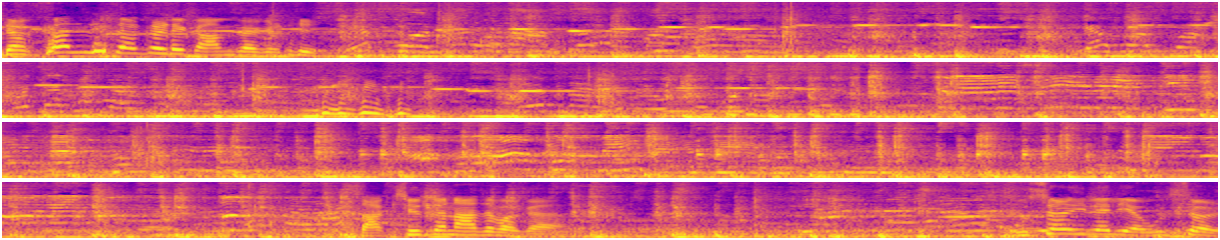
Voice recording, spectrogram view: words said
ढकलली त्याकडे कामच्याकडे साक्षीचं नाच बघा. उसळ इलेली आहे उसळ.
